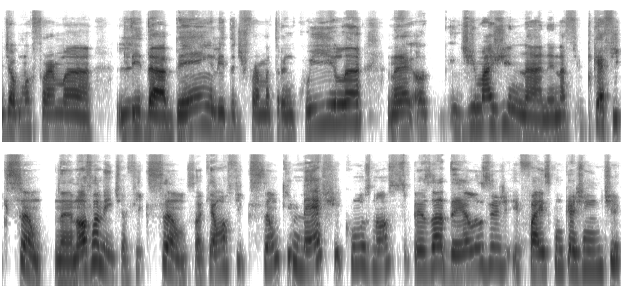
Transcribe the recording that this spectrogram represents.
de alguma forma, lida bem, lida de forma tranquila, né? De imaginar, né? Na, porque é ficção, né? Novamente, é ficção, só que é uma ficção que mexe com os nossos pesadelos e, e faz com que a gente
